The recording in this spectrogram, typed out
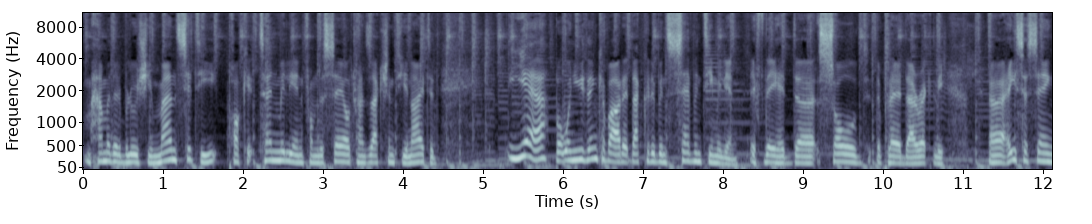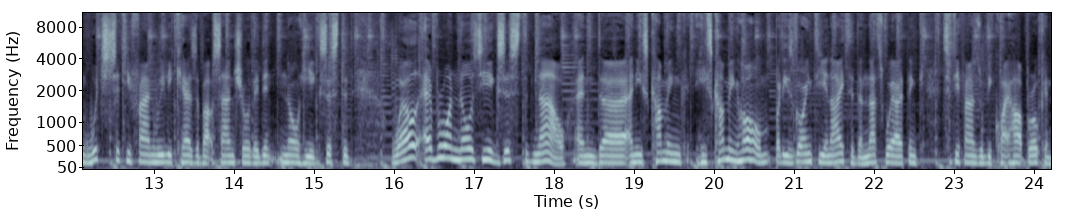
Mohamed El Belushi, Man City pocket 10 million from the sale transaction to United. Yeah, but when you think about it, that could have been 70 million if they had uh, sold the player directly. Uh, saying, which City fan really cares about Sancho? They didn't know he existed. Well, everyone knows he existed now, and uh, and he's coming. He's coming home, but he's going to United, and that's where I think City fans will be quite heartbroken.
